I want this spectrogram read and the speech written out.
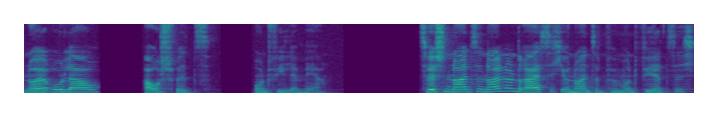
Neurolau, Auschwitz und viele mehr. Zwischen 1939 und 1945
